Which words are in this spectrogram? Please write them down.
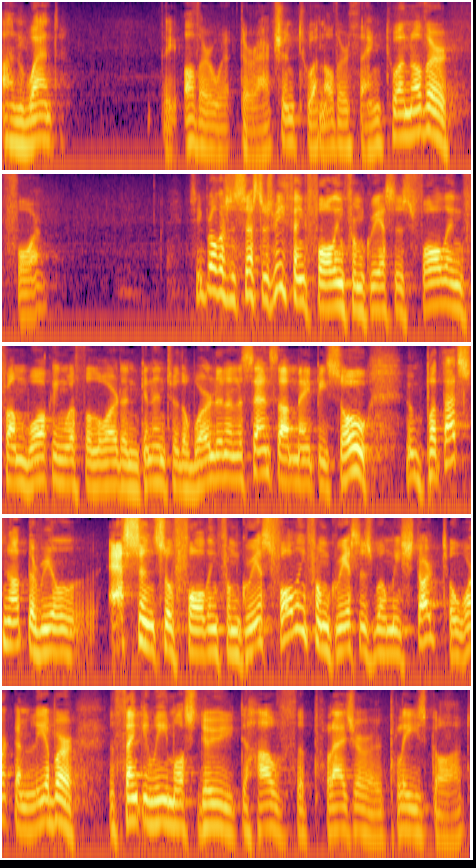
and went the other direction to another thing, to another form. See, brothers and sisters, we think falling from grace is falling from walking with the Lord and getting into the world. And in a sense, that might be so. But that's not the real essence of falling from grace. Falling from grace is when we start to work and labor, the thinking we must do to have the pleasure or please God.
